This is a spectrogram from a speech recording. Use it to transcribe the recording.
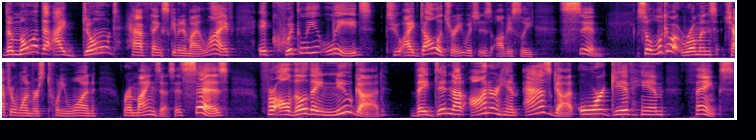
the moment that I don't have Thanksgiving in my life, it quickly leads to idolatry, which is obviously sin. So, look at what Romans chapter 1 verse 21 reminds us. It says, "For although they knew God, they did not honor him as God or give him thanks,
